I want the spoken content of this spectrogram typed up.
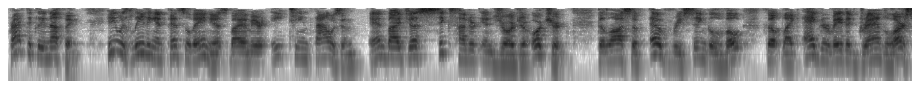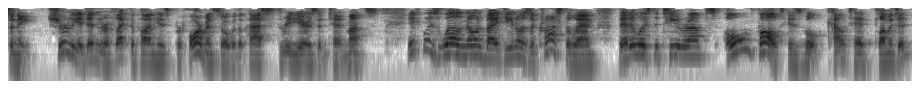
practically nothing. He was leading in Pennsylvania by a mere 18,000 and by just 600 in Georgia Orchard. The loss of every single vote felt like aggravated grand larceny. Surely it didn't reflect upon his performance over the past three years and ten months. It was well known by Dinos across the land that it was the T-Rump's own fault his vote count had plummeted.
